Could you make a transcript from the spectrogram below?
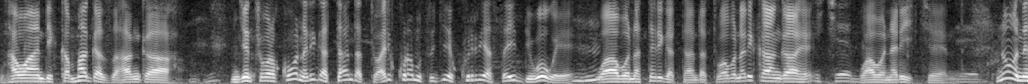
Nkawandika mpagaze ahangaha njye nshobora kubona ari gatandatu ariko uramutse ugiye kuri iriya sayidi wowe wabona atari gatandatu wabona ari kangahe? Wabona ari icyenda. None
